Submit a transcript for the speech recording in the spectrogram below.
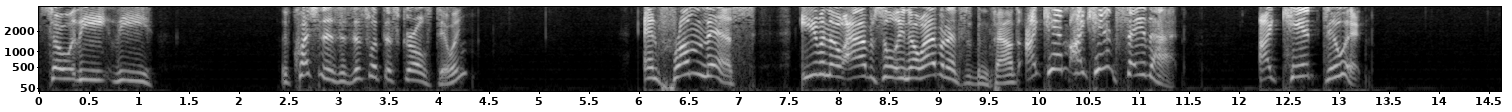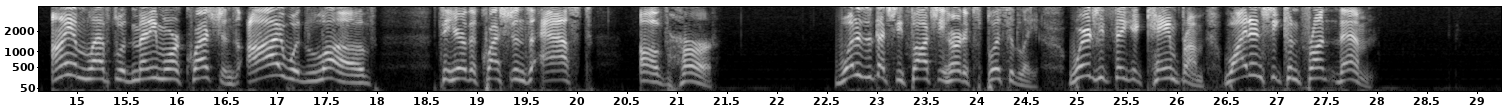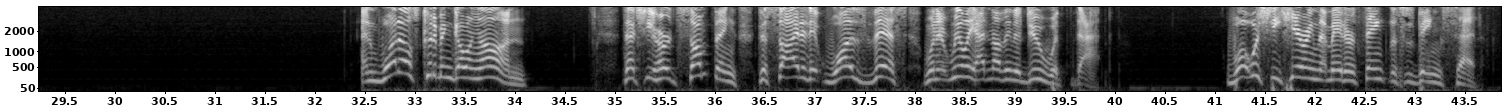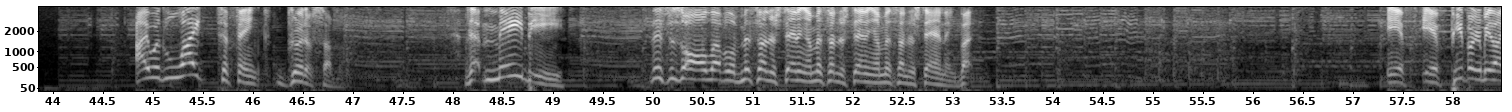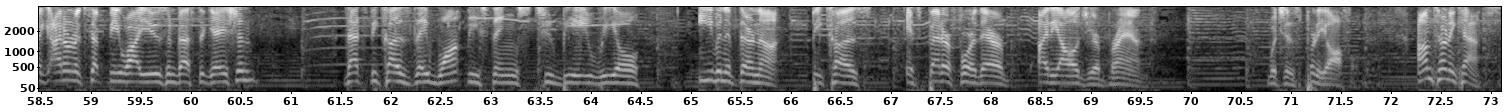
So the the the question is: Is this what this girl's doing? And from this, even though absolutely no evidence has been found, I can't I can't say that. I can't do it. I am left with many more questions. I would love to hear the questions asked of her. What is it that she thought she heard explicitly? Where did she think it came from? Why didn't she confront them? And what else could have been going on that she heard something, decided it was this when it really had nothing to do with that. What was she hearing that made her think this was being said? I would like to think good of someone. That maybe this is all level of misunderstanding, a misunderstanding, a misunderstanding. But if if people are gonna be like, I don't accept BYU's investigation, that's because they want these things to be real even if they're not, because it's better for their ideology or brand, which is pretty awful. I'm Tony Katz.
